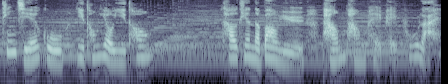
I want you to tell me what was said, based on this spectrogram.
听节鼓一通又一通，滔天的暴雨滂滂沛沛扑来，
